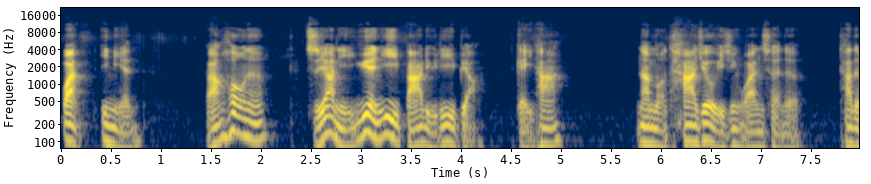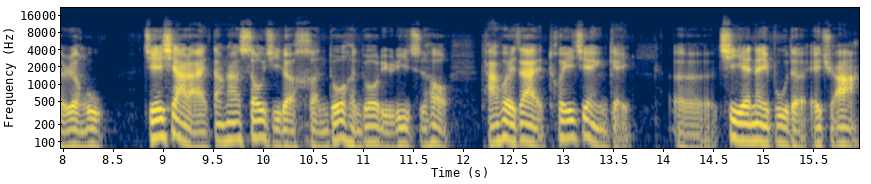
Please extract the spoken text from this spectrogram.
万一年。然后呢，只要你愿意把履历表给他，那么他就已经完成了他的任务。接下来，当他收集了很多很多履历之后，他会再推荐给呃企业内部的 HR，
